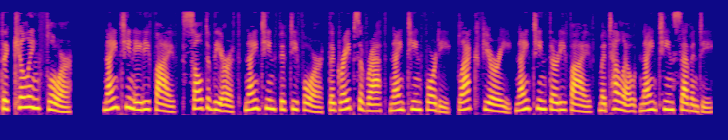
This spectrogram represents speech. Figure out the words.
The Killing Floor 1985, Salt of the Earth 1954, The Grapes of Wrath 1940, Black Fury 1935, Metello 1970.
